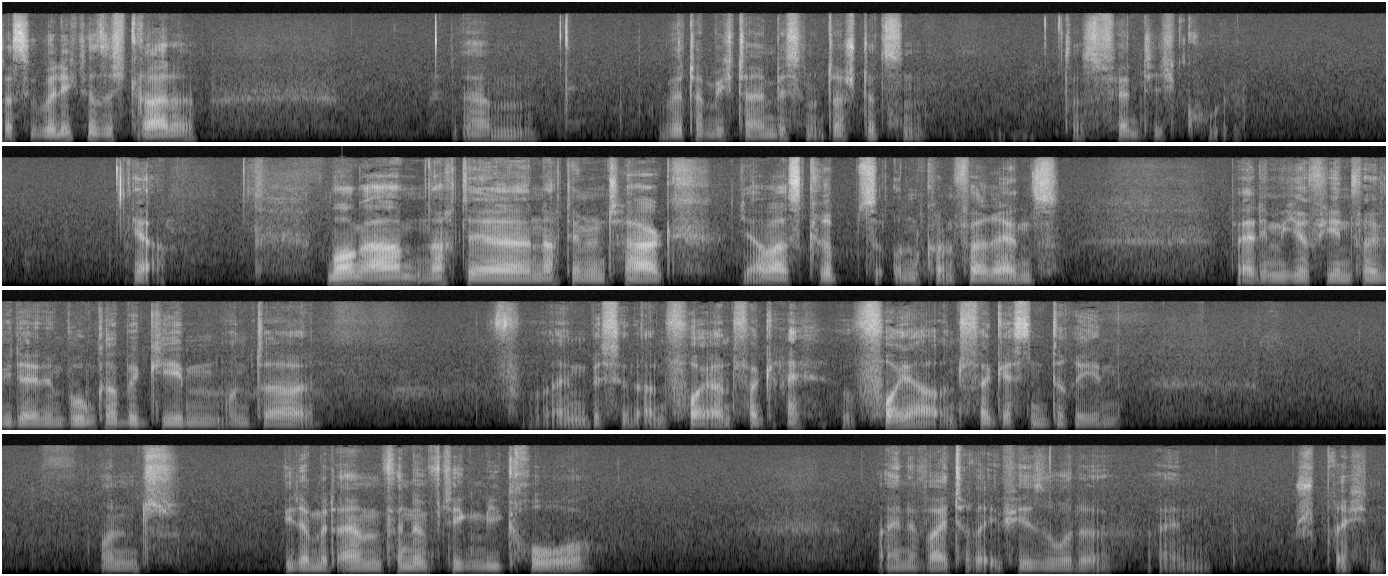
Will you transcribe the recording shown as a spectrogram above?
das überlegt er sich gerade, ähm, wird er mich da ein bisschen unterstützen. Das fände ich cool. Ja. Morgen Abend nach, der, nach dem Tag JavaScript und Konferenz werde ich mich auf jeden Fall wieder in den Bunker begeben und da ein bisschen an Feuer und, Vergre Feuer und Vergessen drehen. Und wieder mit einem vernünftigen Mikro eine weitere Episode einsprechen.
